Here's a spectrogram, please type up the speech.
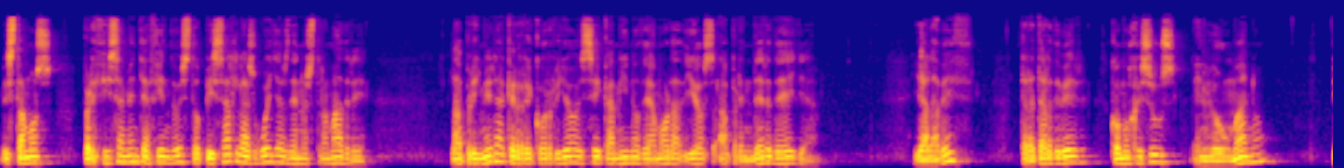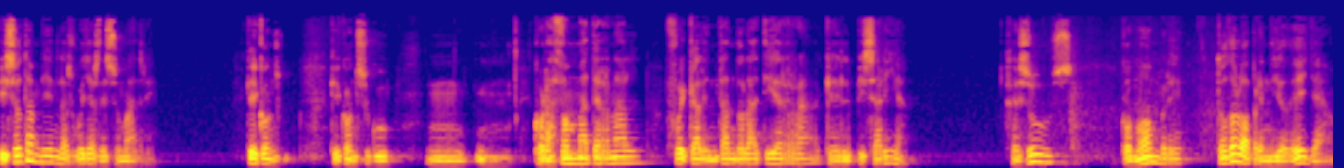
estamos precisamente haciendo esto, pisar las huellas de nuestra Madre, la primera que recorrió ese camino de amor a Dios, aprender de ella, y a la vez tratar de ver cómo Jesús, en lo humano, pisó también las huellas de su madre, que con, su mm, corazón maternal fue calentando la tierra que él pisaría. Jesús, como hombre, todo lo aprendió de ella,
